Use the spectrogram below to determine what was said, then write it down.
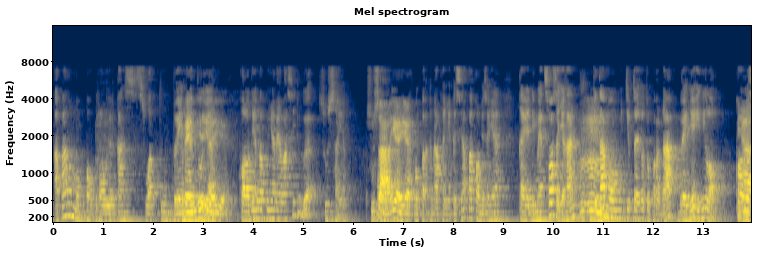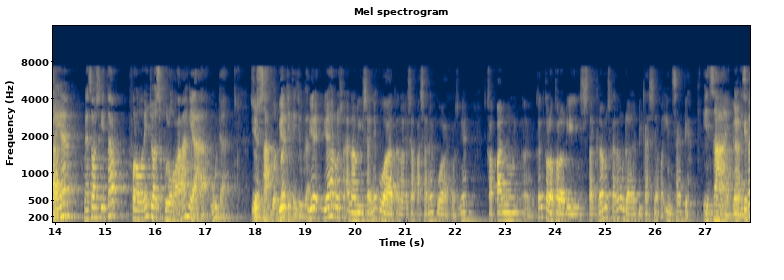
apa mempopulerkan suatu brand, Brand itu ya. iya, iya. Kalau dia nggak punya relasi juga susah ya. susah iya iya Memperkenalkannya ke siapa? Kalau misalnya kayak di medsos aja kan, Mm-mm. kita mau menciptain suatu produk, brandnya ini loh. Kalau Iya. misalnya medsos kita followernya cuma 10 orang ya udah Iya. susah buat dia, budgetnya juga. Dia dia harus analisanya kuat, analisa pasarnya kuat. Maksudnya kapan eh, kan kalau kalau di Instagram sekarang udah dikasih apa insight ya. Insight. Ya, Nah, di kita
